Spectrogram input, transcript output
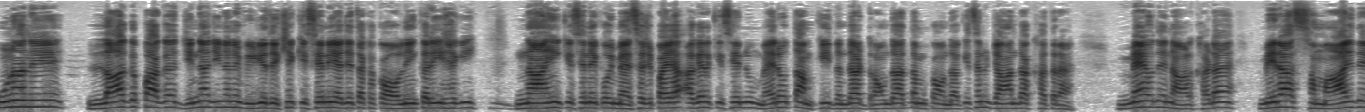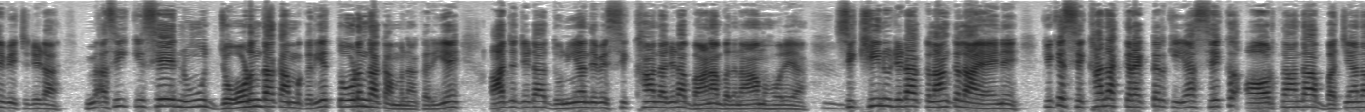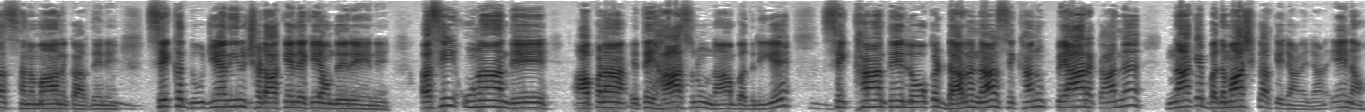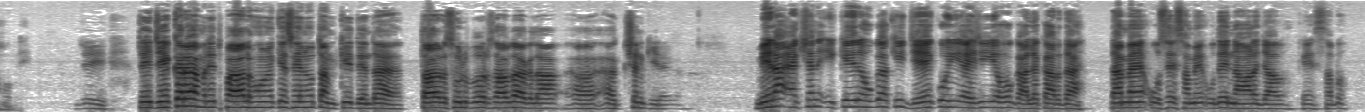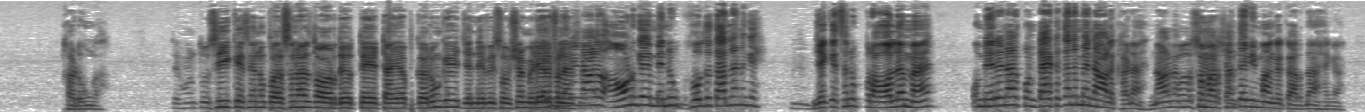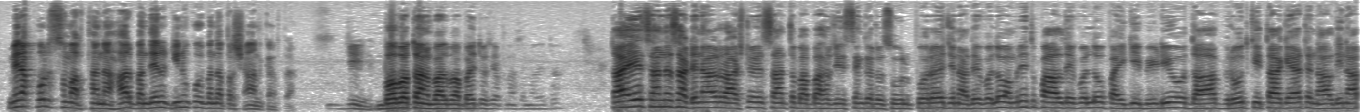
ਉਹਨਾਂ ਨੇ ਲਗਭਗ ਜਿਨ੍ਹਾਂ ਜਿਨ੍ਹਾਂ ਨੇ ਵੀਡੀਓ ਦੇਖੀ ਹੈ, ਕਿਸੇ ਨੇ ਅਜੇ ਤੱਕ ਕਾਲ ਨਹੀਂ ਕਰੀ ਹੈਗੀ ਨਾ ਹੀ ਕਿਸੇ ਨੇ ਕੋਈ ਮੈਸੇਜ ਪਾਇਆ। ਅਗਰ ਕਿਸੇ ਨੂੰ ਮਹਿਰੋਂ ਧਮਕੀ ਦਿੰਦਾ ਡਰਾਉਂਦਾ ਧਮਕਾਉਂਦਾ ਕਿਸੇ ਨੂੰ ਜਾਨ ਦਾ ਖਤਰਾ ਹੈ ਮੈਂ ਉਹਦੇ ਨਾਲ ਖੜਾ ਹਾਂ ਮੇਰਾ ਸਮਾਜ ਦੇ ਵਿੱਚ ਜਿਹੜਾ ਅਸੀਂ ਕਿਸੇ ਨੂੰ ਜੋੜਨ ਦਾ ਕੰਮ ਕਰੀਏ ਤੋੜਨ ਦਾ ਕੰਮ ਨਾ ਕਰੀਏ। ਅੱਜ ਜਿਹੜਾ ਦੁਨੀਆ ਦੇ ਵਿੱਚ ਸਿੱਖਾਂ ਦਾ ਜਿਹੜਾ ਬਾਣਾ ਬਦਨਾਮ ਹੋ ਰਿਹਾ ਸਿੱਖੀ ਨੂੰ ਜਿਹੜਾ ਕਲੰਕ ਲਾਇਆ ਇਹਨੇ ਕਿਉਂਕਿ ਸਿੱਖਾਂ ਦਾ ਕਰੈਕਟਰ ਕੀ ਆ? ਸਿੱਖ ਔਰਤਾਂ ਦਾ ਬੱਚਿਆਂ ਦਾ ਸਨਮਾਨ ਕਰਦੇ ਨੇ। ਸਿੱਖ ਦੂਜਿਆਂ ਦੀ ਨੂੰ ਛਡਾ ਕੇ ਲੈ ਕੇ ਆਉਂਦੇ ਰਹੇ ਨੇ। ਅਸੀਂ ਉਹਨਾਂ ਦੇ ਆਪਣਾ ਇਤਿਹਾਸ ਨੂੰ ਨਾ ਬਦਲੀਏ। ਸਿੱਖਾਂ ਤੇ ਲੋਕ ਡਰਨ ਨਾ ਸਿੱਖਾਂ ਨੂੰ ਪਿਆਰ ਕਰਨ ਨਾ ਕਿ ਬਦਮਾਸ਼ ਕਰਕੇ ਜਾਣੇ ਜਾਣ। ਇਹ ਨਾ ਹੋਵੇ। ਜੀ ਤੇ ਜੇਕਰ ਅੰਮ੍ਰਿਤਪਾਲ ਹੁਣ ਕਿਸੇ ਨੂੰ ਧਮਕੀ ਦਿੰਦਾ ਹੈ ਤਾਂ ਰਸੂਲਪੁਰ ਸਾਹਿਬ ਦਾ ਅਗਲਾ ਐਕਸ਼ਨ ਕੀ ਰਹੇਗਾ? ਮੇਰਾ ਐਕਸ਼ਨ ਇੱਕੇ ਰਹੂਗਾ ਕਿ ਜੇ ਕੋਈ ਇਹੋ ਜਿਹੀ ਉਹ ਗੱਲ ਕਰਦਾ ਤਾਂ ਮੈਂ ਉਸੇ ਸਮੇਂ ਉਹਦੇ ਨਾਲ ਜਾ ਕੇ ਸਭ ਖੜੂੰਗਾ। ਤੇ ਹੁਣ ਤੁਸੀਂ ਕਿਸੇ ਨੂੰ ਪਰਸਨਲ ਤੌਰ ਦੇ ਉੱਤੇ ਟਾਈ ਅਪ ਕਰੋਗੇ ਜਿੰਨੇ ਵੀ ਸੋਸ਼ਲ ਮੀਡੀਆ ਇਨਫਲੂਐਂਸਰ ਨਾਲ ਆਉਣਗੇ ਮੈਨੂੰ ਖੁਦ ਕਰ ਲੈਣਗੇ। ਜੇ ਕਿਸੇ ਨੂੰ ਪ੍ਰੋਬਲਮ ਹੈ ਉਹ ਮੇਰੇ ਨਾਲ ਕੰਟੈਕਟ ਕਰਨ ਮੈਂ ਨਾਲ ਖੜਾ ਨਾਲ ਮੈਂ ਸਮਰਥਨ। ਤੇ ਵੀ ਮੰਗ ਕਰਦਾ ਹੈਗਾ। ਮੇਰਾ ਫੁੱਲ ਸਮਰਥਨ ਹੈ ਹਰ ਬੰਦੇ ਨੂੰ ਜਿਹਨੂੰ ਕੋਈ ਬੰਦਾ ਪਰੇਸ਼ਾਨ ਕਰਦਾ। ਜੀ ਬਹੁਤ ਬਹੁਤ ਧੰਨਵਾਦ ਬਾਬਾ ਜੀ ਤੁਸੀਂ ਆਪਣਾ ਸਮਾਂ ਦਿੱਤਾ। ਤਾਂ ਇਹ ਸਨ ਸਾਡੇ ਨਾਲ ਰਾਸ਼ਟਰੀ ਸੰਤ ਬਾਬਾ ਹਰਜੀਤ ਸਿੰਘ ਰਸੂਲਪੁਰ ਜਿਨ੍ਹਾਂ ਦੇ ਵੱਲੋਂ ਅੰਮ੍ਰਿਤਪਾਲ ਦੇ ਵੱਲੋਂ ਪਾਈ ਗਈ ਵੀਡੀਓ ਦਾ ਵਿਰੋਧ ਕੀਤਾ ਗਿਆ ਤੇ ਨਾਲ ਦੀ ਨਾਲ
